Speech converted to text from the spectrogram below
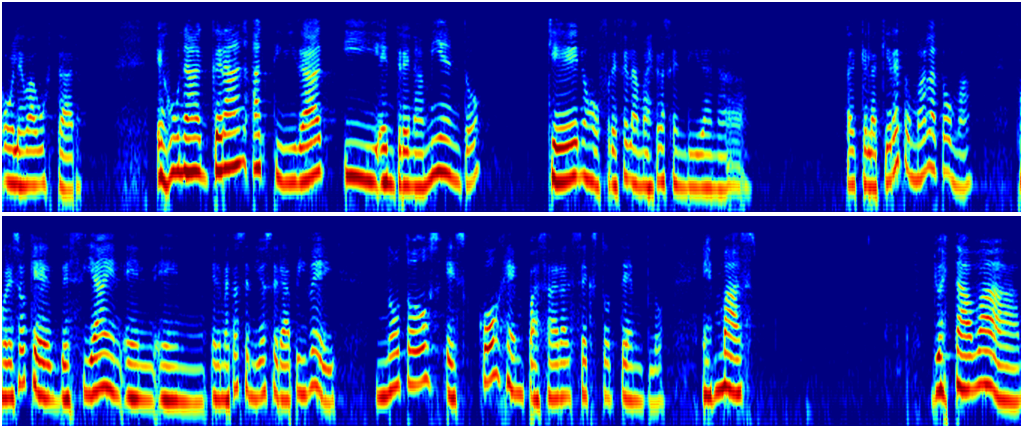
o le va a gustar. Es una gran actividad y entrenamiento que nos ofrece la maestra ascendida nada. O sea, el que la quiere tomar, la toma. Por eso que decía en, el maestro ascendido Serapis Bey, no todos escogen pasar al sexto templo. Es más, yo estaba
